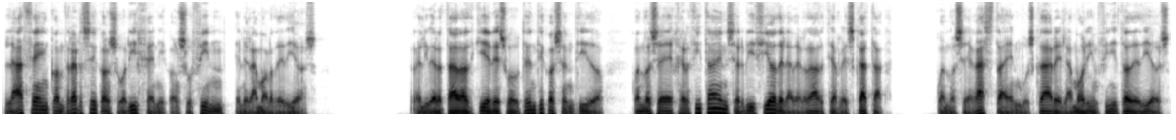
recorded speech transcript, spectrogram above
la hace encontrarse con su origen y con su fin en el amor de Dios. La libertad adquiere su auténtico sentido cuando se ejercita en servicio de la verdad que rescata, cuando se gasta en buscar el amor infinito de Dios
